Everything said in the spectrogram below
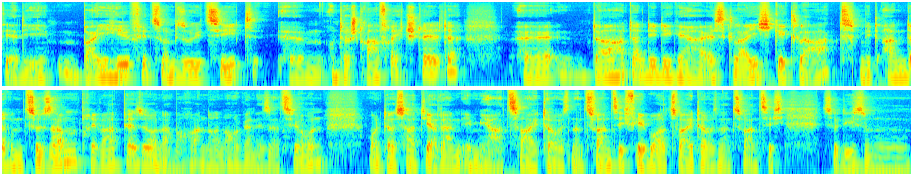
der die Beihilfe zum Suizid ähm, unter Strafrecht stellte. Äh, da hat dann die DGHS gleich geklagt mit anderen zusammen, Privatpersonen, aber auch anderen Organisationen. Und das hat ja dann im Jahr 2020, Februar 2020, zu diesem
